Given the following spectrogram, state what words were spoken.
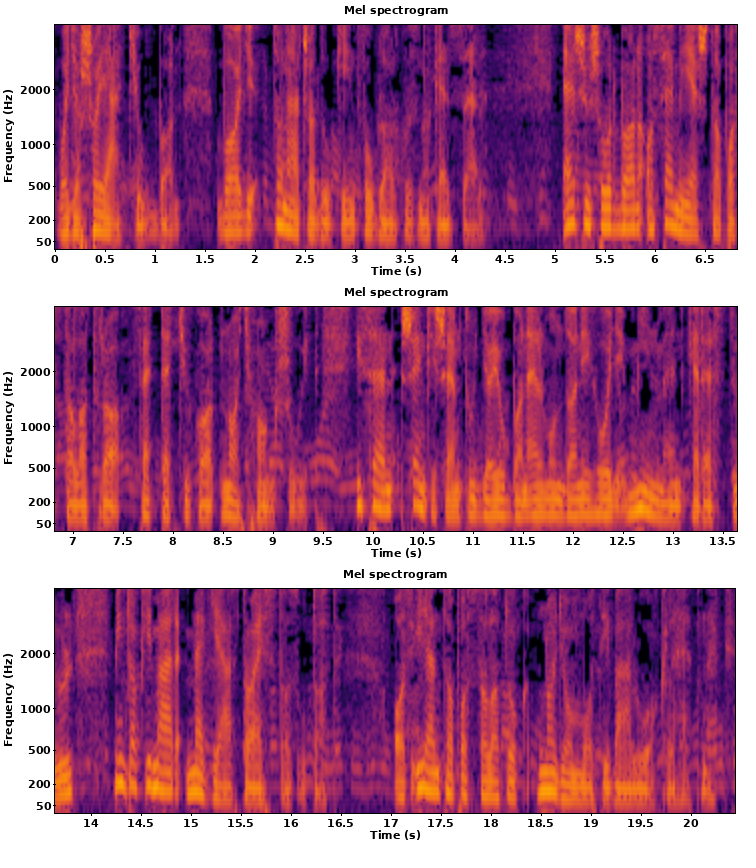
vagy a sajátjukban, vagy tanácsadóként foglalkoznak ezzel. Elsősorban a személyes tapasztalatra fektetjük a nagy hangsúlyt, hiszen senki sem tudja jobban elmondani, hogy min ment keresztül, mint aki már megjárta ezt az utat. Az ilyen tapasztalatok nagyon motiválóak lehetnek.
